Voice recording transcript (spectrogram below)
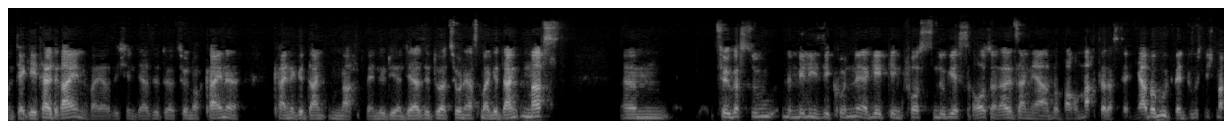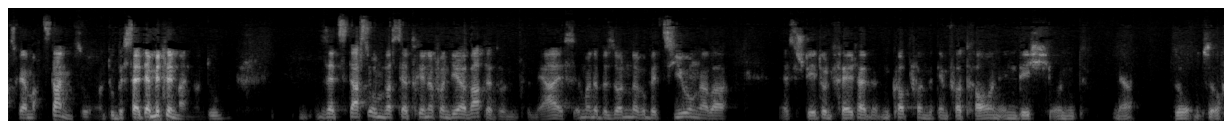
Und der geht halt rein, weil er sich in der Situation noch keine, keine Gedanken macht. Wenn du dir in der Situation erstmal Gedanken machst, ähm, zögerst du eine Millisekunde, er geht gegen Pfosten, du gehst raus und alle sagen, ja, aber warum macht er das denn? Ja, aber gut, wenn du es nicht machst, wer macht es dann? So. Und du bist halt der Mittelmann und du setzt das um, was der Trainer von dir erwartet. Und ja, ist immer eine besondere Beziehung, aber es steht und fällt halt mit dem Kopf und mit dem Vertrauen in dich und ja, so und so.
